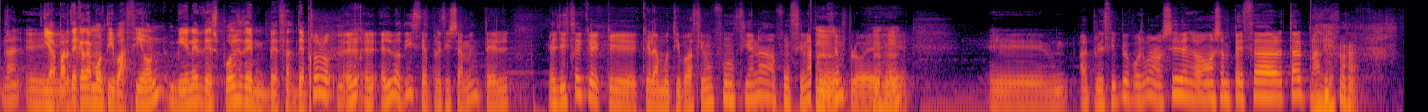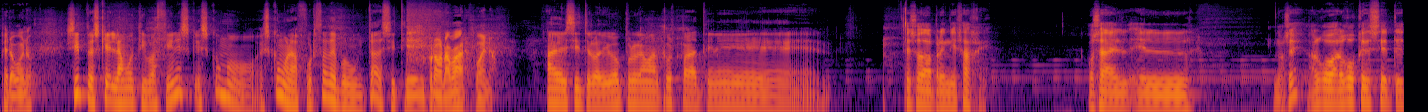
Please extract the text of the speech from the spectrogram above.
Na- eh, Y aparte que la motivación viene después de empezar. De... Él, él- él lo dice precisamente. Él, él dice que, que- que la motivación funciona, funciona. Por ejemplo, eh, eh, al principio, pues bueno, sí, venga, vamos a empezar tal. Nadie. Pero bueno, Sí, pero es que la motivación es, es, como, es como la fuerza de voluntad. Si te- programar, bueno. a ver, si te lo digo programar, pues para tener. Eso de aprendizaje. O sea, el. el- no sé, algo, algo que se te.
